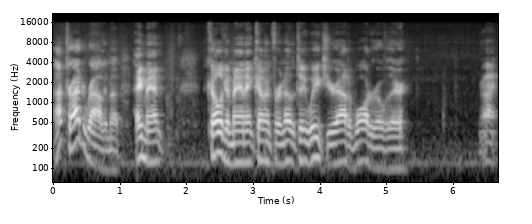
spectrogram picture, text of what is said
I've tried to rile him up. Hey, man, the Culligan man ain't coming for another two weeks. You're out of water over there. Right.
